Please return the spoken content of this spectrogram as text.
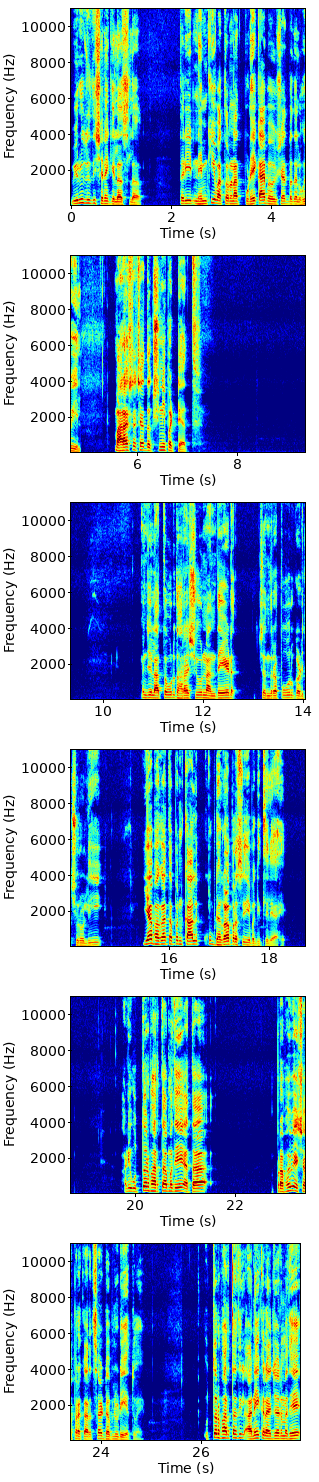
विरुद्ध दिशेने गेलं असलं तरी नेमकी वातावरणात पुढे काय भविष्यात बदल होईल? महाराष्ट्राच्या दक्षिणी पट्ट्यात. म्हणजे लातूर धाराशिव नांदेड चंद्रपूर गडचिरोली या भागात आपण काल खूप ढगाळ परिस्थिती बघितलेली आहे. आणि उत्तर भारतामध्ये आता प्रभावी अशा प्रकारचा डब्ल्यू डी येतो आहे उत्तर भारतातील अनेक राज्यांमध्ये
